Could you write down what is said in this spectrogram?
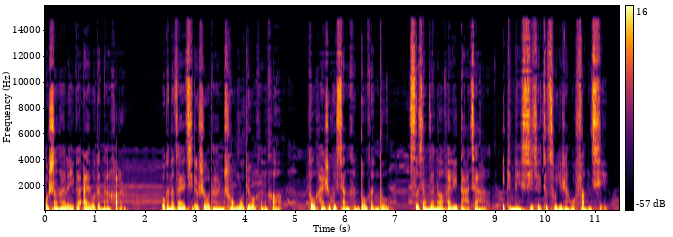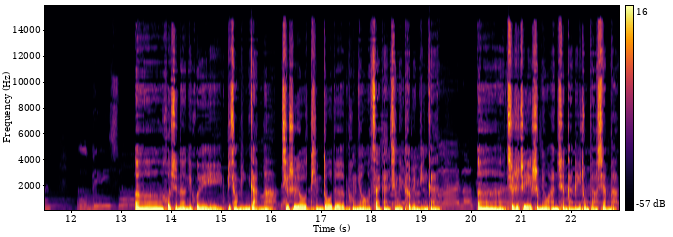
我伤害了一个爱我的男孩。我跟他在一起的时候，他很宠我，对我很好，可我还是会想很多很多，思想在脑海里打架，一点点细节就足以让我放弃。嗯，或许呢，你会比较敏感吧？其实有挺多的朋友在感情里特别敏感。呃，其实这也是没有安全感的一种表现吧？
